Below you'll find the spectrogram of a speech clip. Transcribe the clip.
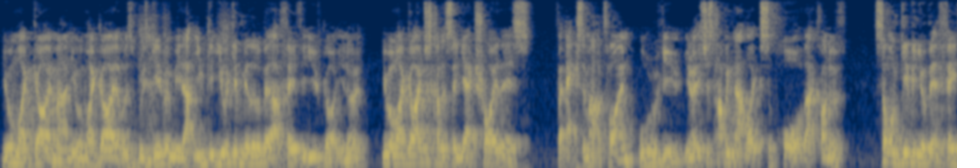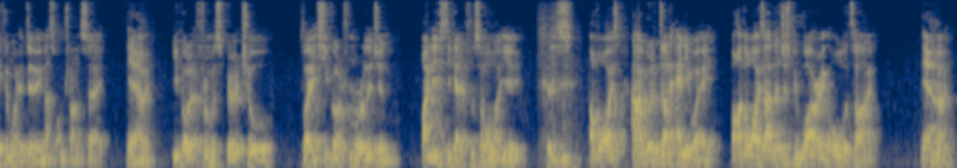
you were my guy, man. You were my guy that was was giving me that. You you were giving me a little bit of that faith that you've got. You know, you were my guy, just kind of saying, yeah, try this for X amount of time. We'll review. You know, it's just having that like support, that kind of someone giving you a bit of faith in what you're doing. That's what I'm trying to say. You Yeah. know? you got it from a spiritual place. You got it from a religion. I needed to get it from someone like you because otherwise, and I would have done it anyway. But otherwise, I'd have just been worrying all the time. Yeah. You know.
